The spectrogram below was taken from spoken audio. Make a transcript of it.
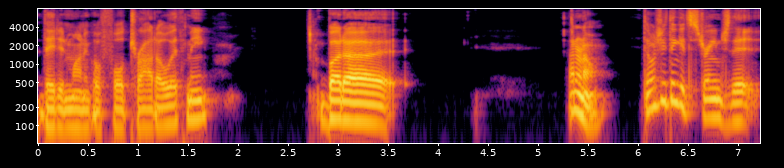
they didn't want to go full throttle with me. But uh I don't know. Don't you think it's strange that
